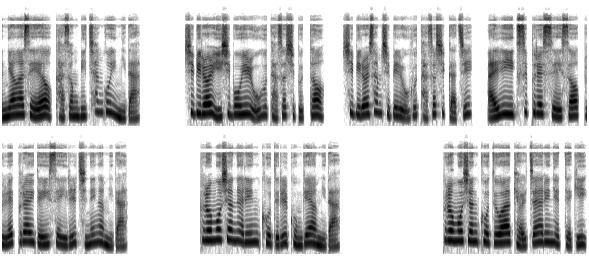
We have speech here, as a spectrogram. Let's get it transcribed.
안녕하세요. 가성비 창고입니다. 11월 25일 오후 5시부터 11월 30일 오후 5시까지 알리익스프레스에서 블랙 프라이데이 세일을 진행합니다. 프로모션 할인 코드를 공개합니다. 프로모션 코드와 결제 할인 혜택이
